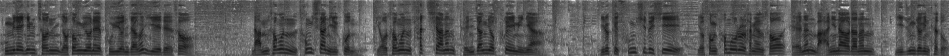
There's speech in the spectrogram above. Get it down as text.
국민의힘 전 여성위원회 부위원장은 이에 대해서 남성은 성실한 일꾼, 여성은 사치하는 된장녀 프레임이냐 이렇게 숨쉬듯이 여성 혐오를 하면서 애는 많이 낳으라는 이중적인 태도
